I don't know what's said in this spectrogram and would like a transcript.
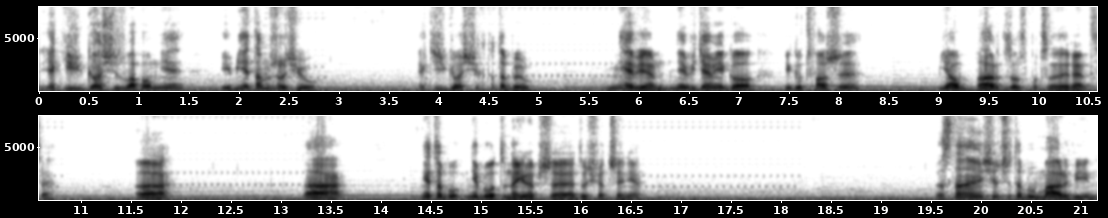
jakiś gość złapał mnie i mnie tam rzucił. Jakiś gość? Kto to był? Nie wiem, nie widziałem jego, jego twarzy. Miał bardzo spocone ręce. Eee. Tak. Nie, to bu- nie było to najlepsze doświadczenie. Zastanawiam się, czy to był Marvin,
